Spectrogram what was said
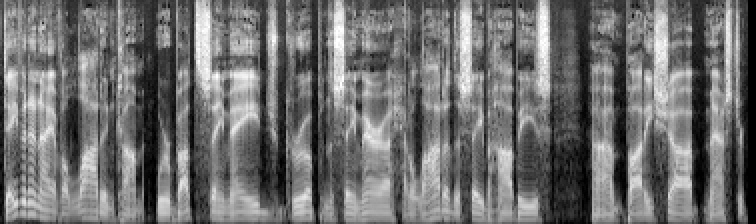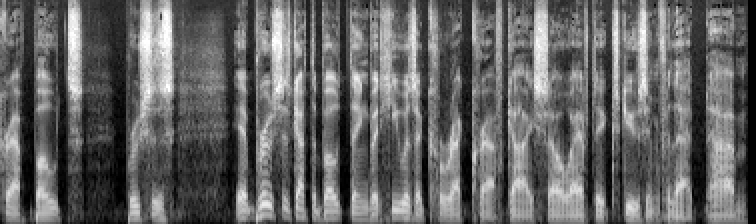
David and I have a lot in common. We're about the same age, grew up in the same era, had a lot of the same hobbies uh, body shop, mastercraft boats. Bruce's yeah, Bruce has got the boat thing, but he was a correct craft guy, so I have to excuse him for that. Um,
